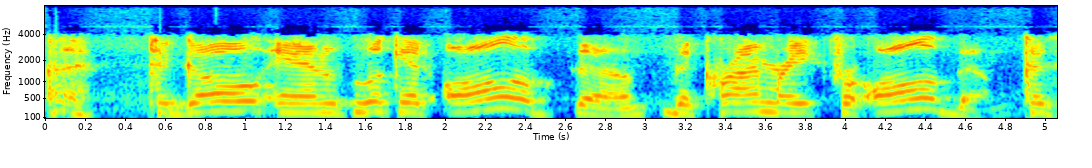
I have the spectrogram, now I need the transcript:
to go and look at all of them, the crime rate for all of them, because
